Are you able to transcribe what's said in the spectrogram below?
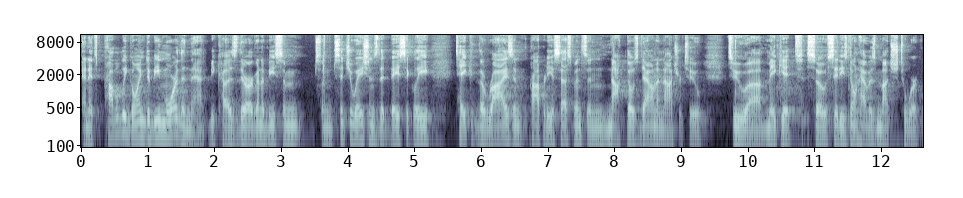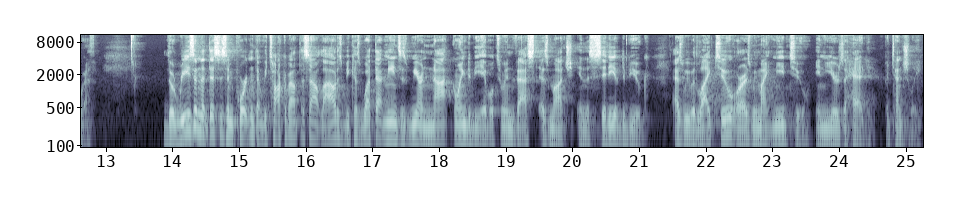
And it's probably going to be more than that because there are going to be some, some situations that basically take the rise in property assessments and knock those down a notch or two to uh, make it so cities don't have as much to work with. The reason that this is important that we talk about this out loud is because what that means is we are not going to be able to invest as much in the city of Dubuque as we would like to or as we might need to in years ahead, potentially.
